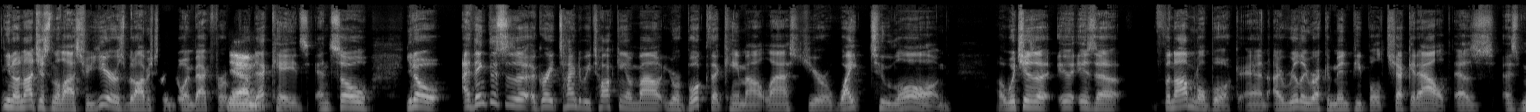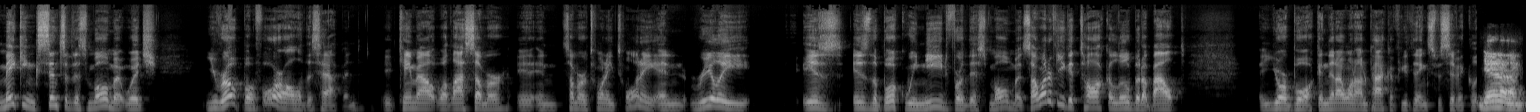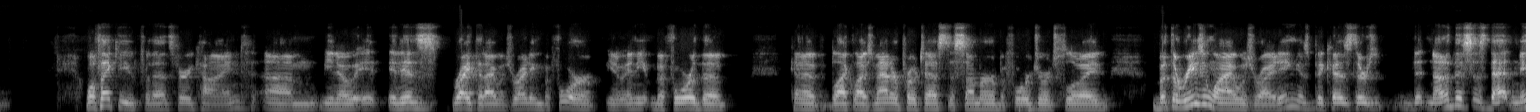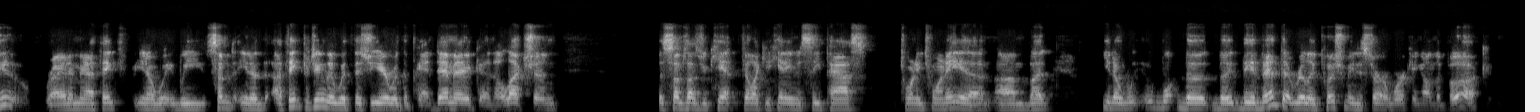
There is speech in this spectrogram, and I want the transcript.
you know, not just in the last few years, but obviously going back for, yeah. decades. And so, you know, I think this is a great time to be talking about your book that came out last year, White Too Long, uh, which is a is a phenomenal book, and I really recommend people check it out as as making sense of this moment, which you wrote before all of this happened. It came out what last summer in, in, summer of 2020, and really is is the book we need for this moment. So I wonder if you could talk a little bit about your book, and then I want to unpack a few things specifically. Yeah. Well, thank you for that. It's very kind. Um, you know, it, it is right that I was writing before, you know, any before the kind of Black Lives Matter protests the summer, before George Floyd. But the reason why I was writing is because there's none of this is that new right? I mean, I think you know we we some you know I think particularly with this year with the pandemic and election, sometimes you can't feel like you can't even see past 2020. Uh, um, but you know we, the the the event that really pushed me to start working on the book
